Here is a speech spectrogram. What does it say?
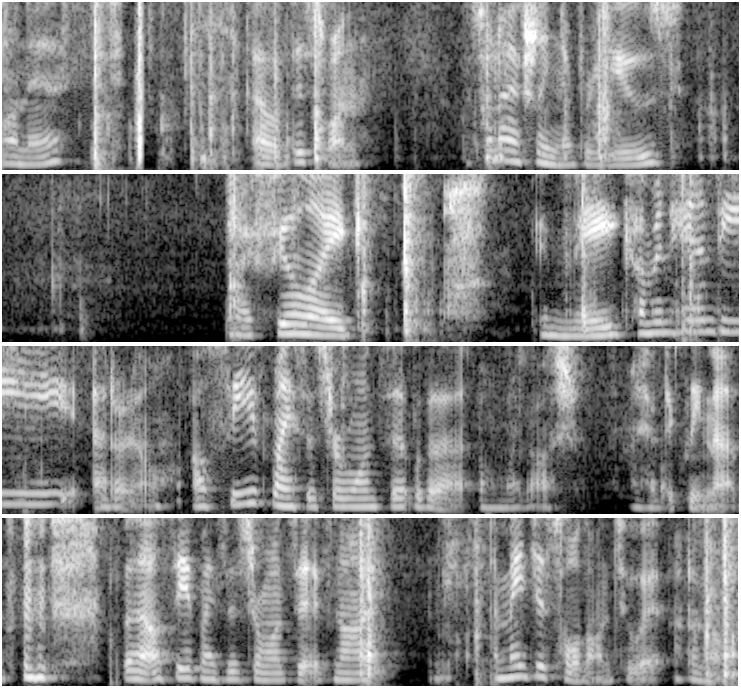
honest. Oh, this one. This one I actually never use. I feel like it may come in handy. I don't know. I'll see if my sister wants it. Look at that. Oh my gosh. I have to clean that. but I'll see if my sister wants it. If not, I may just hold on to it. I don't know.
